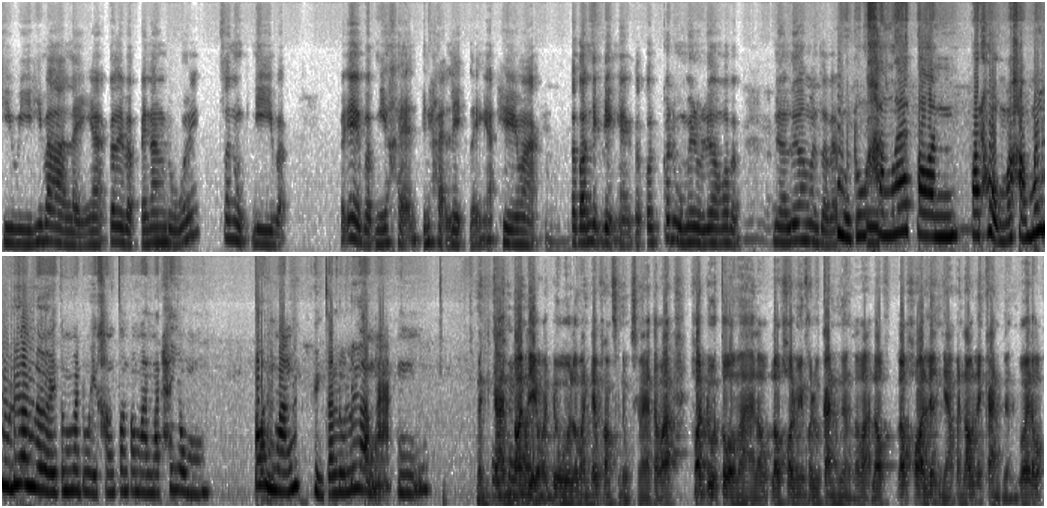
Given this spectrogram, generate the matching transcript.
ทีวีที่บ้านอะไรเงี้ยก็เลยแบบไปนั่งดูเฮ้ยสนุกดีแบบพระเอกแบบมีแขนเป็นแขนเหล็กอะไรเงี้ยเท่มาก แต่ตอนเด็กๆไงแต่ก็ก็ดูไม่รู้เรื่องว่าแบบ เนื้อเรื่องมันจะแบบหนูดูครั้งแรกตอนประถมอะค่ะ ไม่รู้เรื่องเลยแตอนมาดูอีกครั้งตอนประมาณมัธยม ต้นมั้งถึงจะรู้เรื่องอะอืมเหมือนกันตอนเด็กมาดูแล้วมันได้ความสนุกใช่ไหมแต่ว่าพอดูโตมาเราเราพอมีความรู้การเมืองแล้วอะเราเราพอเรื่องเนี้ยมันเล่าเรื่องการเมืองด้วยแล้วบอก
